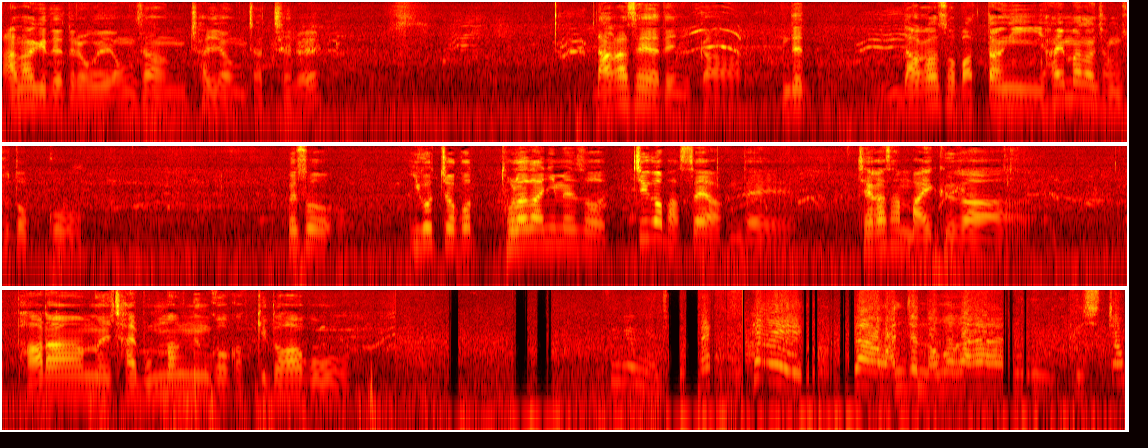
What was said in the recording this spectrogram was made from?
안 하게 되더라고요 영상 촬영 자체를. 나가서 해야 되니까. 근데 나가서 마땅히 할 만한 장소도 없고. 그래서 이것저것 돌아다니면서 찍어봤어요 근데. 제가 산 마이크가 바람을 잘 못 막는 것 같기도 하고. 풍경이 괜찮은데? 해가 완전 넘어가는 그 시점?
